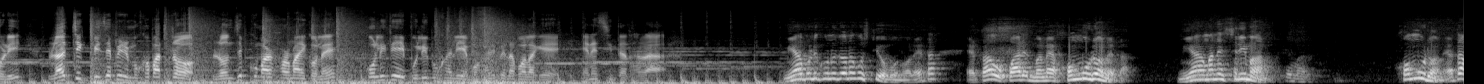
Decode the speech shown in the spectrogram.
কৰি ৰাজ্যিক বিজেপিৰ মুখপাত্ৰ ৰঞ্জীৱ কুমাৰ শৰ্মাই ক'লে কলিতেই পুলি পোখালিয়ে মোহাৰি পেলাব লাগে এনে চিন্তাধাৰা। মিয়া বুলি কোনো জনগোষ্ঠী হ'ব নোৱাৰে। এটা এটা উপায় মানে সম্বোধন এটা। মিয়া মানে শ্ৰীমান। সম্বোধন এটা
